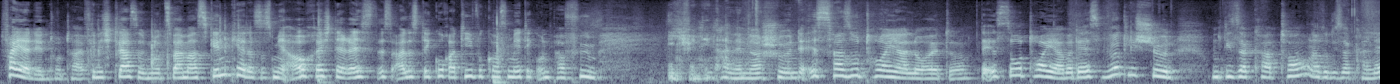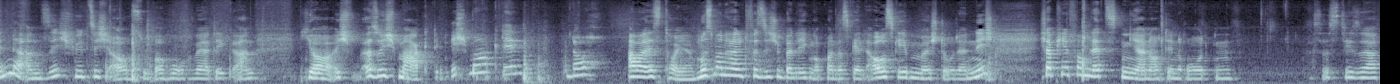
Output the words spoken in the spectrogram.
feiere den total. Finde ich klasse. Nur zweimal Skincare, das ist mir auch recht. Der Rest ist alles dekorative Kosmetik und Parfüm. Ich finde den Kalender schön. Der ist zwar so teuer, Leute. Der ist so teuer, aber der ist wirklich schön. Und dieser Karton, also dieser Kalender an sich, fühlt sich auch super hochwertig an. Ja, ich, also ich mag den. Ich mag den doch. Aber ist teuer. Muss man halt für sich überlegen, ob man das Geld ausgeben möchte oder nicht. Ich habe hier vom letzten Jahr noch den roten. Das ist dieser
